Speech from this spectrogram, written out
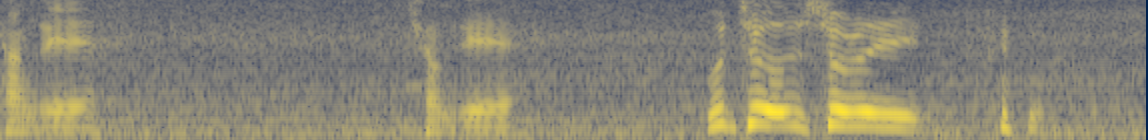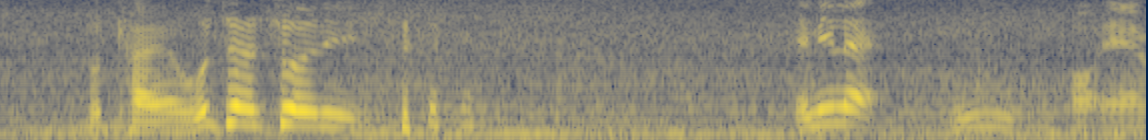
ช่างแอร์ ช่างแอร์รถเชอร์ชอรีรถใครรถเชอร์ชอรีอันนี้แหละพอแอร์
